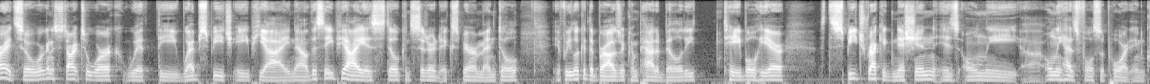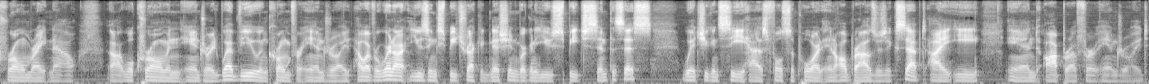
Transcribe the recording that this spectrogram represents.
right, so we're going to start to work with the Web Speech API. Now, this API is still considered experimental. If we look at the browser compatibility table here, speech recognition is only uh, only has full support in Chrome right now. Uh, well, Chrome and Android WebView and Chrome for Android. However, we're not using speech recognition. We're going to use speech synthesis, which you can see has full support in all browsers except IE and Opera for Android.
